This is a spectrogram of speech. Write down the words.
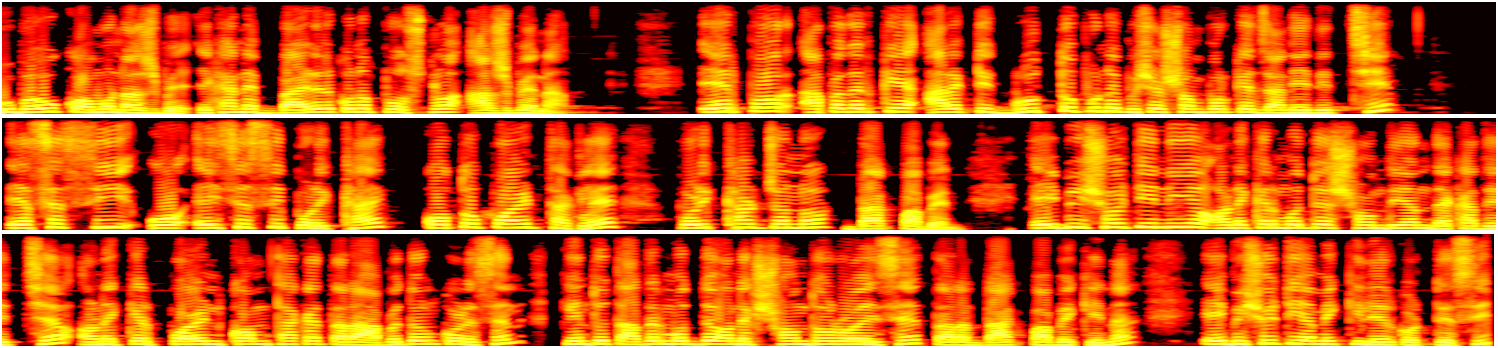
হুবহু কমন আসবে, এখানে বাইরের কোনো প্রশ্ন আসবে না। এরপর আপনাদেরকে আরেকটি গুরুত্বপূর্ণ বিষয় সম্পর্কে জানিয়ে দিচ্ছি। এসএসসি ও এইচএসসি পরীক্ষায় কত পয়েন্ট থাকলে পরীক্ষার জন্য ডাক পাবেন? এই বিষয়টি নিয়ে অনেকের মধ্যে সন্দেহান দেখা দিচ্ছে। অনেকের পয়েন্ট কম থাকায় তারা আবেদন করেছেন, কিন্তু তাদের মধ্যে অনেক সন্দেহ রয়েছে তারা ডাক পাবে কিনা। এই বিষয়টি আমি ক্লিয়ার করতেছি।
